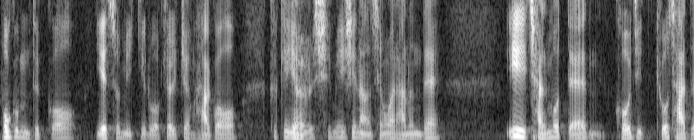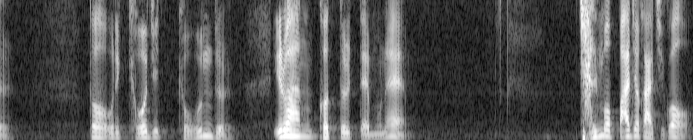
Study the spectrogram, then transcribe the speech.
복음 듣고 예수 믿기로 결정하고 그렇게 열심히 신앙 생활 하는데 이 잘못된 거짓 교사들 또 우리 거짓 교훈들 이러한 것들 때문에 잘못 빠져가지고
